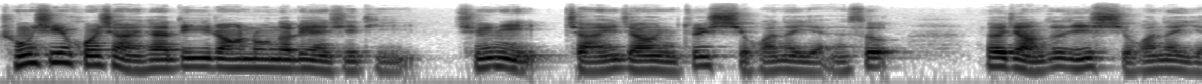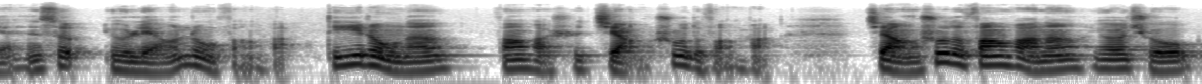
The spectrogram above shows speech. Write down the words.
重新回想一下第一章中的练习题，请你讲一讲你最喜欢的颜色。要讲自己喜欢的颜色有两种方法。第一种呢方法是讲述的方法，讲述的方法呢要求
